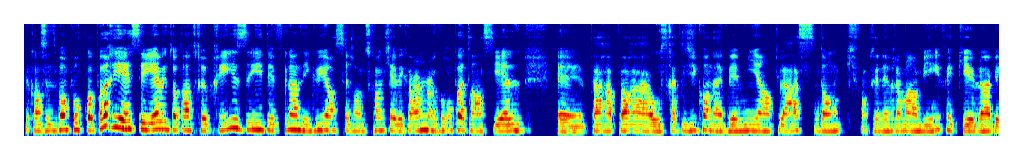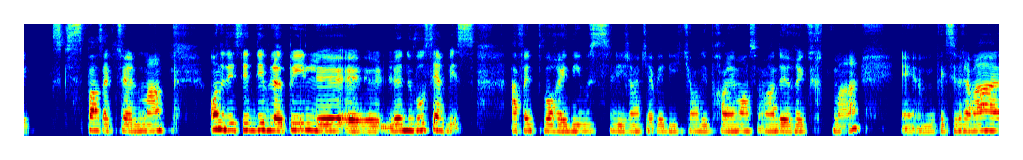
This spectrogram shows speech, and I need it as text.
Fait qu'on s'est dit, bon, pourquoi pas réessayer avec notre entreprise et de fil en aiguille, on s'est rendu compte qu'il y avait quand même un gros potentiel par rapport aux stratégies qu'on avait mis en place, donc qui fonctionnaient vraiment bien. Fait que là, ce qui se passe actuellement, on a décidé de développer le, euh, le nouveau service afin de pouvoir aider aussi les gens qui, avaient des, qui ont des problèmes en ce moment de recrutement. Euh, c'est vraiment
